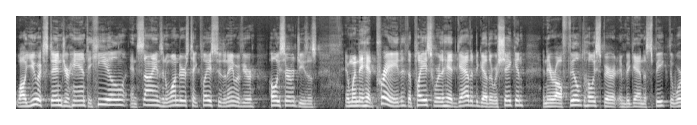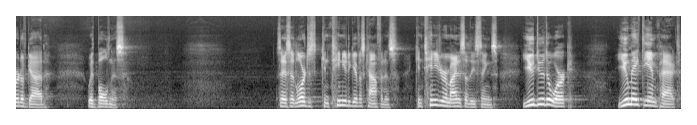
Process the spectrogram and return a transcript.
while you extend your hand to heal, and signs and wonders take place through the name of your holy servant Jesus. And when they had prayed, the place where they had gathered together was shaken, and they were all filled with the Holy Spirit and began to speak the word of God with boldness. So they said, Lord, just continue to give us confidence. Continue to remind us of these things. You do the work, you make the impact,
